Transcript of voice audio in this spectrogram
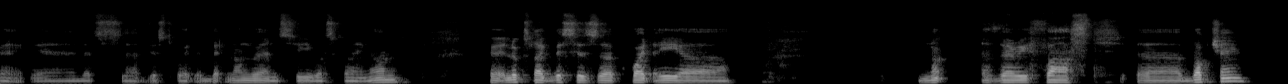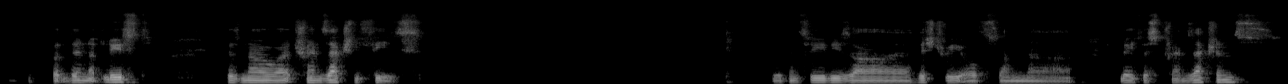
Okay, yeah, let's uh, just wait a bit longer and see what's going on. Okay, it looks like this is uh, quite a uh, not a very fast uh, blockchain, but then at least there's no uh, transaction fees. You can see these are history of some uh, latest transactions.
